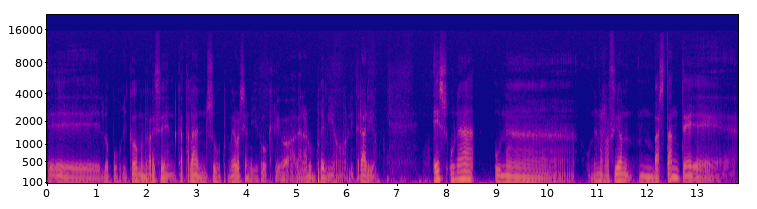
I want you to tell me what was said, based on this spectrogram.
eh, lo publicó, me parece, en catalán, su primera versión, y llegó, a ganar un premio literario. Es una, una, una narración bastante eh,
